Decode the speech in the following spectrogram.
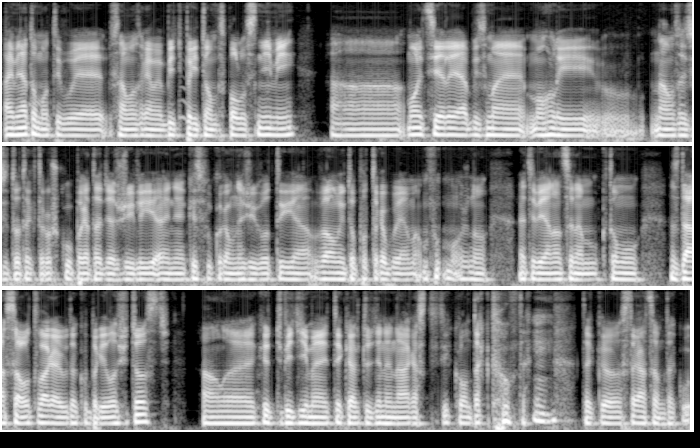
Aj mňa to motivuje samozrejme byť pri tom spolu s nimi, a môj cieľ je, aby sme mohli uh, naozaj si to tak trošku upratať a žili aj nejaké súkromné životy a veľmi to potrebujem a možno aj tie Vianoce nám k tomu zdá sa otvárajú takú príležitosť, ale keď vidíme tie každodenné nárasty tých kontaktov, tak, mm. tak uh, strácam takú,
